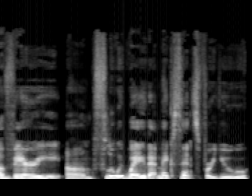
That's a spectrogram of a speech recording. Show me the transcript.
a very um, fluid way that makes sense for you,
